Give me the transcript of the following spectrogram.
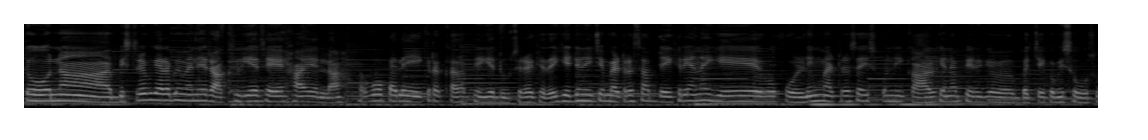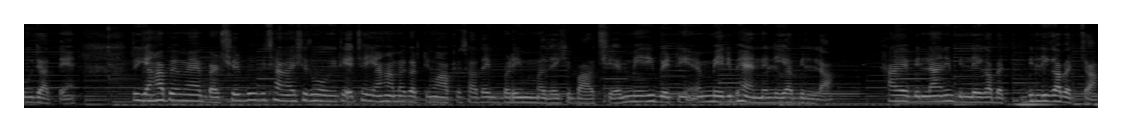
तो ना, बिस्तर वगैरह भी मैंने रख लिए थे, हाय अल्लाह। वो पहले एक रखा था, फिर ये दूसरे रखे थे। ये जो नीचे मैट्रेस आप देख रहे हैं ना, ये वो फोल्डिंग मैट्रेस है, इसको निकाल के ना फिर बच्चे कभी सो सो जाते हैं। तो यहाँ पे मैं बेडशीट भी बिछाना शुरू हो गई थी। अच्छा यहाँ मैं करती हूँ आपके साथ एक बड़ी मज़े की बात शेयर। मेरी बेटी मेरी बहन ने लिया बिल्ला। हाय, बिल्ला नहीं, बिल्ले का बिल्ली का बच्चा।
